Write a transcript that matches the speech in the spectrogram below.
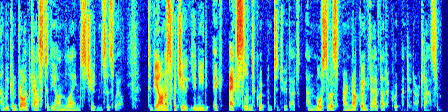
and we can broadcast to the online students as well. To be honest with you, you need excellent equipment to do that. And most of us are not going to have that equipment in our classroom,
